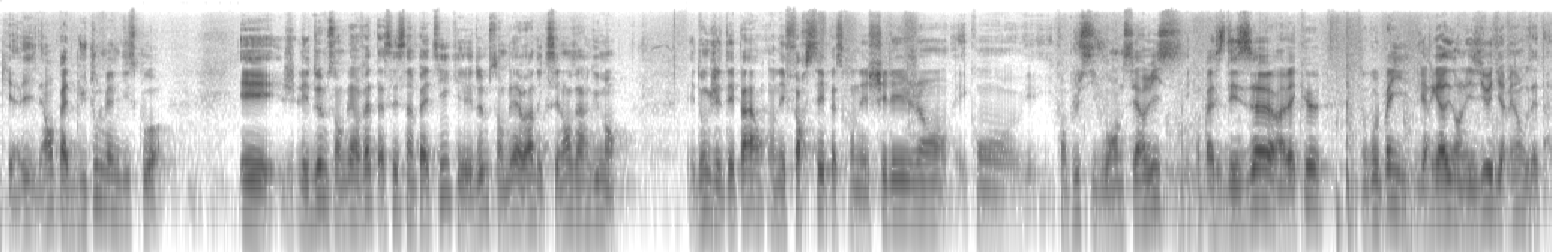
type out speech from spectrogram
qui avaient évidemment pas du tout le même discours. Et les deux me semblaient en fait assez sympathiques et les deux me semblaient avoir d'excellents arguments. Et donc j'étais pas, on est forcé parce qu'on est chez les gens et qu'en plus ils vous rendent service et qu'on passe des heures avec eux. Donc on peut pas les regarder dans les yeux et dire mais non vous êtes un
